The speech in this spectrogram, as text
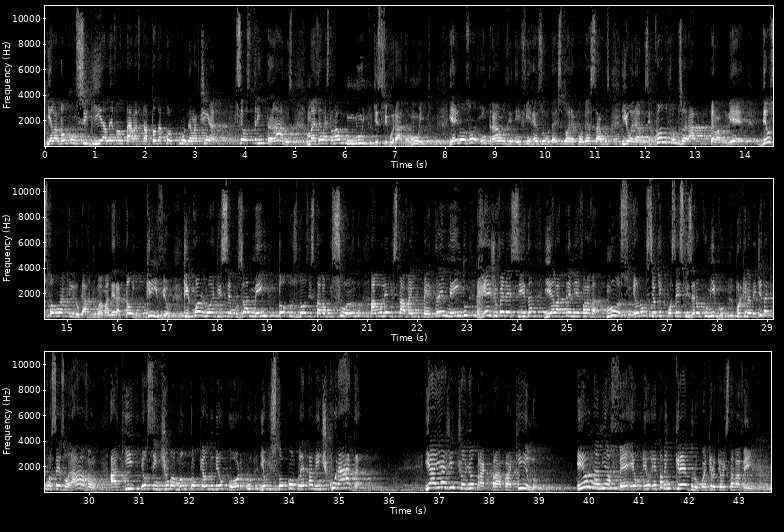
e ela não conseguia levantar, ela ficava toda corcunda, ela tinha seus 30 anos, mas ela estava muito desfigurada, muito. E aí nós entramos, enfim, resumo da história, conversamos e oramos. E quando fomos orar pela mulher, Deus tomou aquele lugar de uma maneira tão incrível que quando nós dissemos amém, todos nós estávamos suando, a mulher estava em pé, tremendo, rejuvenescida, e ela tremia e falava: Moço, eu não sei o que, que vocês fizeram comigo, porque na medida que vocês oravam, aqui eu senti uma mão tocando meu corpo e eu estou completamente curada. E aí a gente olhou para aquilo, eu na minha fé, eu estava eu, eu incrédulo com aquilo que eu estava vendo.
